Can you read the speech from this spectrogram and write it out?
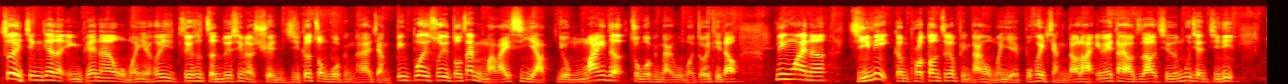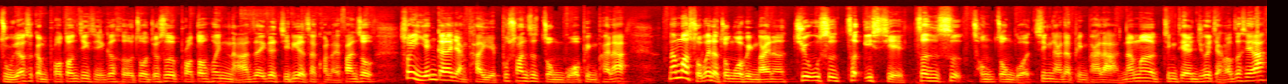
所以今天的影片呢，我们也会就是针对性的选几个中国品牌来讲，并不会所有都在马来西亚有卖的中国品牌，我们都会提到。另外呢，吉利跟 Proton 这个品牌我们也不会讲到啦，因为大家知道，其实目前吉利主要是跟 Proton 进行一个合作。就是 Proton 会拿这个吉利的车款来贩售，所以严格来讲，它也不算是中国品牌啦。那么所谓的中国品牌呢，就是这一些正式从中国进来的品牌啦。那么今天就会讲到这些啦。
